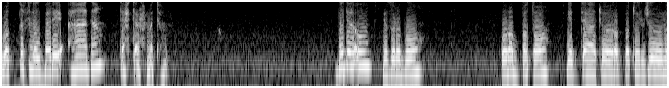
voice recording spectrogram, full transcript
والطفل البريء هذا تحت رحمتهم. بدأوا يضربوه وربطوا يداته وربطوا رجوله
